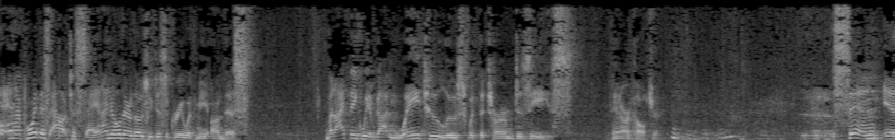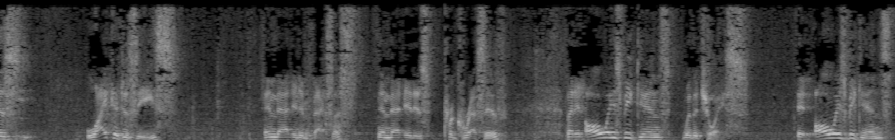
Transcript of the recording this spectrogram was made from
And I point this out to say, and I know there are those who disagree with me on this, but I think we have gotten way too loose with the term disease in our culture. Sin is like a disease in that it infects us, in that it is progressive, but it always begins with a choice. It always begins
